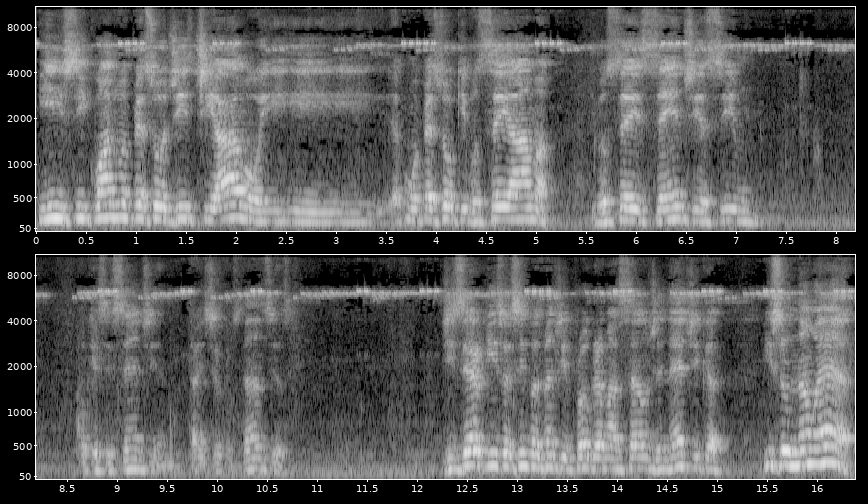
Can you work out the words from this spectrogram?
E se quando uma pessoa diz te amo e, e uma pessoa que você ama, você sente assim, o que se sente em tais circunstâncias, dizer que isso é simplesmente programação genética isso não é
